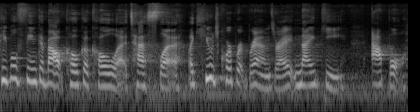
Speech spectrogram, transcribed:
people think about Coca Cola, Tesla, like huge corporate brands, right? Nike, Apple.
